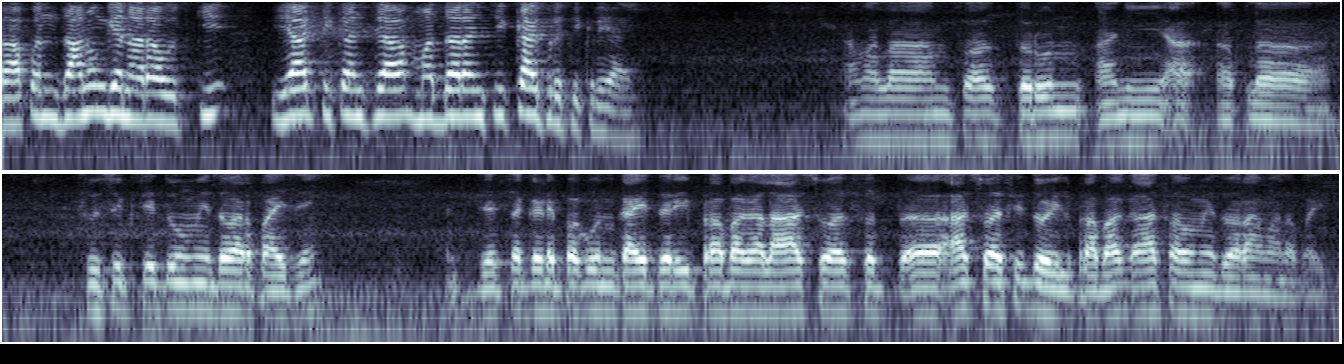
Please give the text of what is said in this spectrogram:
आपण जाणून घेणार आहोत की या ठिकाणच्या मतदारांची काय प्रतिक्रिया आहे? आम्हाला आमचा तरुण आणि आ- आपला सुशिक्षित उमेदवार पाहिजे. ज्याच्याकडे बघून काहीतरी प्रभागाला आश्वासत आश्वासित होईल प्रभाग असा उमेदवार आम्हाला पाहिजे.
